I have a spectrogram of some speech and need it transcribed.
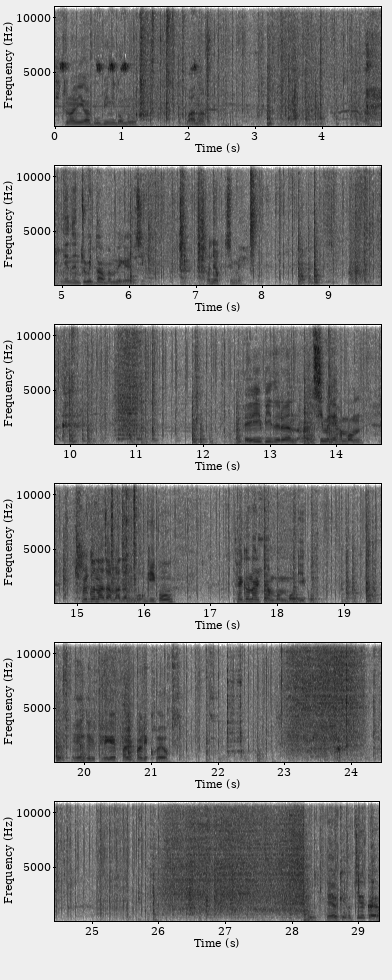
귀뚜라미가 무빙이 너무 많아. 얘는 좀 이따가만 먹여야지. 저녁쯤에. 베이비들은 아침에 한번 출근하자마자 먹이고 퇴근할 때 한번 먹이고. 얘네들이 되게 빨리빨리 커요. 네, 이렇게 해서 찍을까요?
